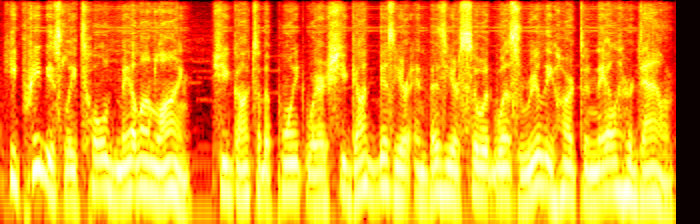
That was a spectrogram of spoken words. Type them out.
He previously told Mail Online, she got to the point where she got busier and busier so it was really hard to nail her down.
